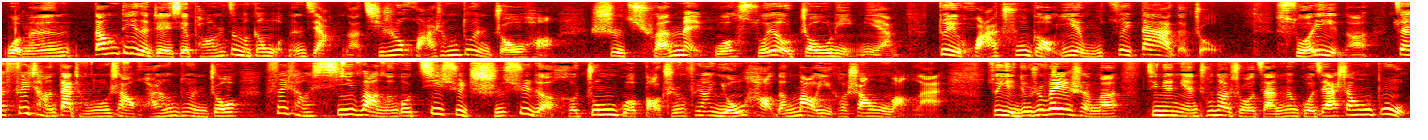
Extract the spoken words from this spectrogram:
我们当地的这些朋友是这么跟我们讲的：，其实华盛顿州哈是全美国所有州里面对华出口业务最大的州，所以呢，在非常大程度上，华盛顿州非常希望能够继续持续的和中国保持非常友好的贸易和商务往来。所以，也就是为什么今年年初的时候，咱们国家商务部。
